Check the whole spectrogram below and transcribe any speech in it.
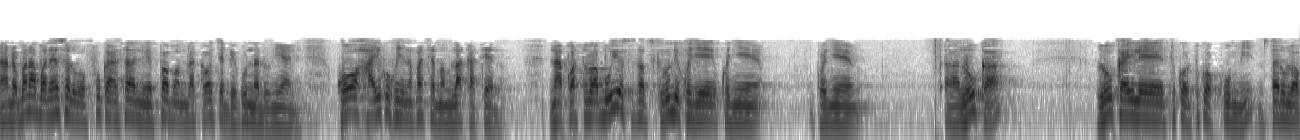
Na ndio maana bwana yesu alivyofuka anasema nimepewa mamlaka yote mbinguni na duniani. Kwao hayuko kwenye nafasi ya mamlaka tena. Na kwa sababu hiyo sasa tukirudi kwenye kwenye kwenye uh, luka luka ile tuko tuko kumi mstari ule wa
